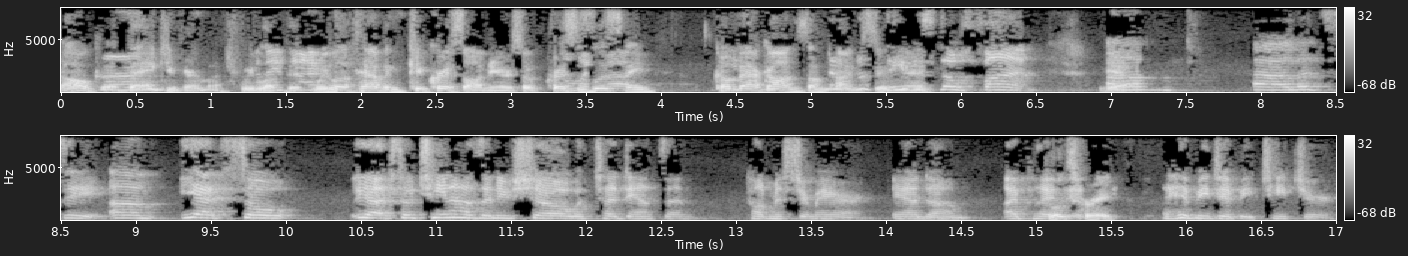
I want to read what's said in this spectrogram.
Oh, good. Um, Thank you very much. We loved it. I- We loved having Chris on here. So if Chris Oh is my listening, come back on sometime was- soon, He man. was so fun. Yeah. Um, uh, let's see. Um, yeah. So yeah. So Tina has a new show with Ted Danson called Mr. Mayor, and um, I played Looks a, great. a hippy dippy teacher,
